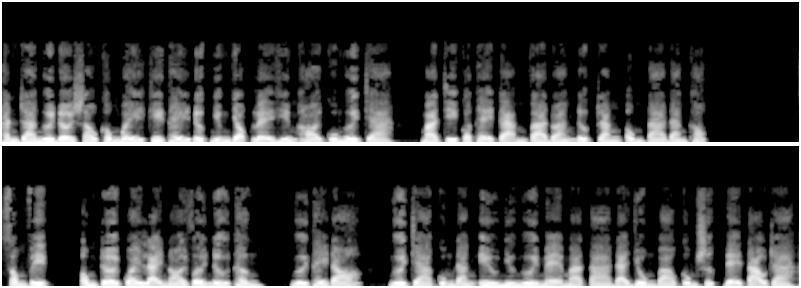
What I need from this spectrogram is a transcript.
Thành ra người đời sau không mấy khi thấy được những giọt lệ hiếm hoi của người cha, mà chỉ có thể cảm và đoán được rằng ông ta đang khóc. Xong việc, ông trời quay lại nói với nữ thần, ngươi thấy đó, người cha cũng đáng yêu như người mẹ mà ta đã dùng bao công sức để tạo ra.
